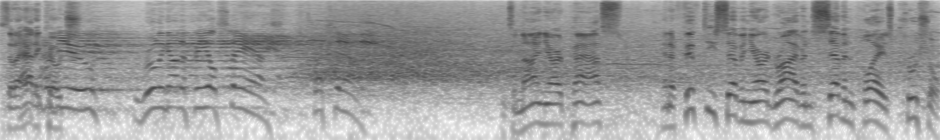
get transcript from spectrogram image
Said I had it, After coach. review, the ruling on the field stands. Touchdown. It's a nine-yard pass and a 57-yard drive in seven plays. Crucial.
